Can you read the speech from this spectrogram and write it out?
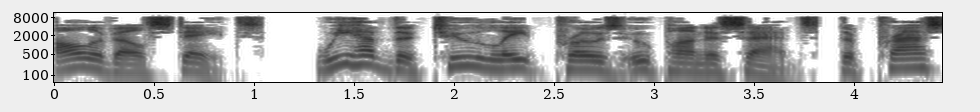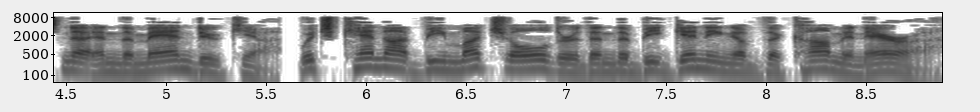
Olivelle states, "...we have the two late prose Upanishads, the Prasna and the Mandukya, which cannot be much older than the beginning of the Common Era."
